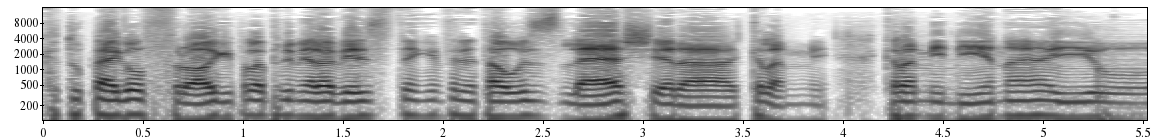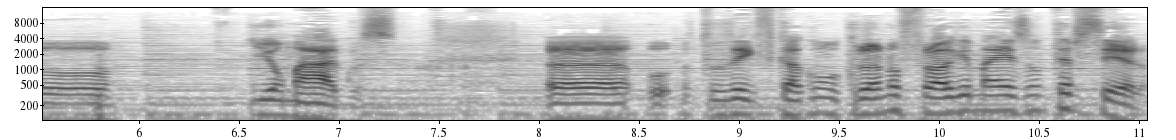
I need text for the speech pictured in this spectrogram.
que tu pega o Frog pela primeira vez tu tem que enfrentar o Slasher, a- aquela, aquela menina e o. e o Magus. Ah, o- tu tem que ficar com o Chrono Frog mais um terceiro.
